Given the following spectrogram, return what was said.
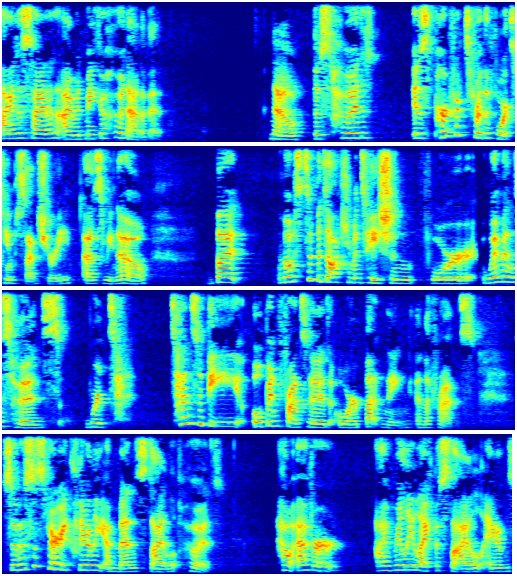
I decided I would make a hood out of it. Now, this hood is perfect for the 14th century, as we know, but most of the documentation for women's hoods were tend to be open-fronted or buttoning in the front. So this is very clearly a men's style of hood. However, I really like the style and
